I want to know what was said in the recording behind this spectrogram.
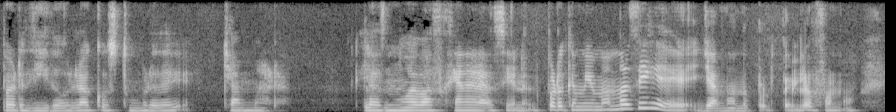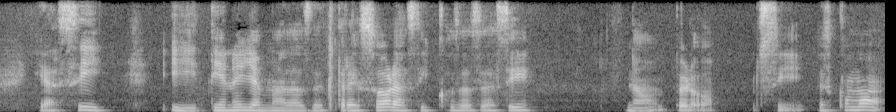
perdido la costumbre de llamar las nuevas generaciones. Porque mi mamá sigue llamando por teléfono y así. Y tiene llamadas de tres horas y cosas así. ¿no? Pero sí, es como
